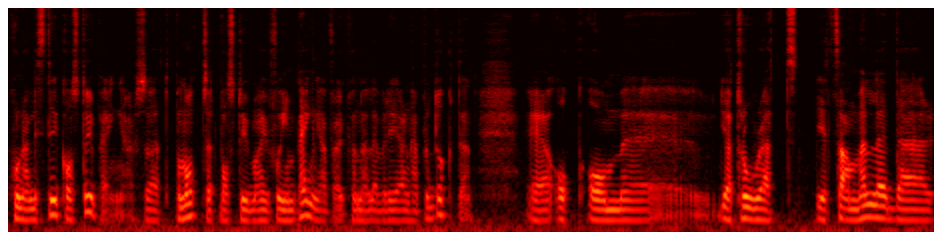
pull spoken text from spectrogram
journalistik kostar ju pengar så att på något sätt måste man ju få in pengar för att kunna leverera den här produkten. Eh, och om eh, jag tror att i ett samhälle där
